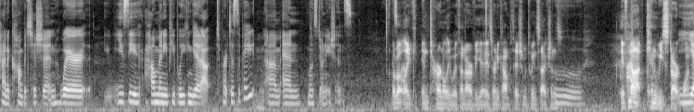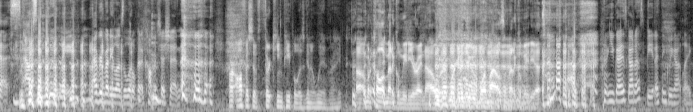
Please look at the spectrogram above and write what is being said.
kind of competition where you- you see how many people you can get out to participate um, and most donations. What about well. like internally within our VA? Is there any competition between sections? Ooh. If not, can we start one? Yes, absolutely. Everybody loves a little bit of competition. Our office of 13 people is going to win, right? Uh, I'm going to call it medical media right now. We're, we're going to do more miles than medical media. you guys got us beat. I think we got like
